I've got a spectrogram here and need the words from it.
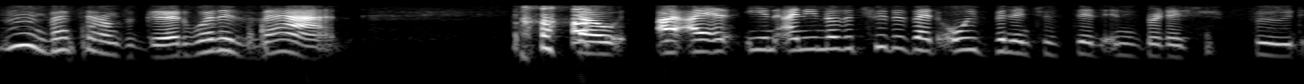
"Hmm, that sounds good. What is that?" so I, I you know, and you know the truth is I'd always been interested in British food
